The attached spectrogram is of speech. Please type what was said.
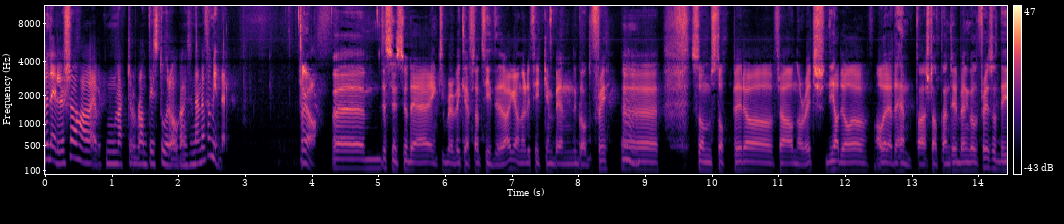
Men ellers så har Everton vært blant de store overgangsvinnerne for min del. Ja, det syns jo det egentlig ble bekrefta tidligere i dag, når de fikk en Ben Godfrey mm. som stopper fra Norwich. De hadde jo allerede henta erstatteren til Ben Godfrey, så de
